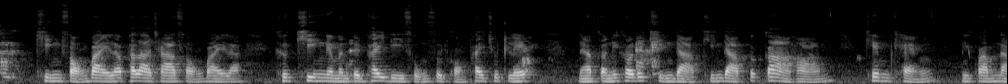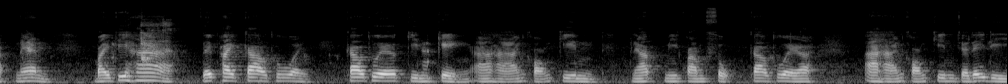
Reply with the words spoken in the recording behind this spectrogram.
ค่ะคิงสองใบแล้วพระราชาสองใบแล้ว คือคิงเนี่ยมันเป็นไพ่ดีสูงสุดของไพ่ชุดเล็กนะครับ ตอนนี้เขาได้คิงดาบ คิงดาบก็กล้าหาญเข้มแข็ง มีความหนักแน่น ใบที่ห้าได้ไพ่เก้าถ้วยเก้าถ้วยก็กินเก่ง อาหารของกินนะครับ มีความสุขเก้าถ้วยก็อาหารของกินจะได้ดี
